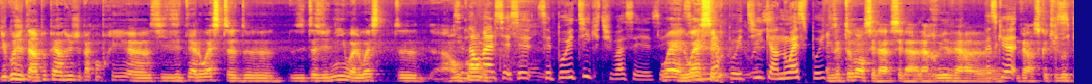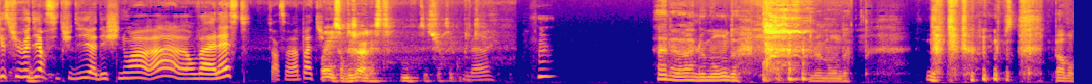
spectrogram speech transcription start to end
Du coup, j'étais un peu perdu. J'ai pas compris euh, s'ils étaient à l'ouest de- des États-Unis ou à l'ouest euh, à Hong C'est Kong. normal, c'est- poétique, tu vois. C'est Ouais, l'ouest, c'est poétique, un ouest poétique. Exactement, c'est la, c'est la, la ruée vers, euh, Parce que- vers ce que tu veux. Qu'est-ce que tu veux dire si tu dis à des Chinois Ah, euh, on va à l'est Ça, ça va pas, tu Ouais, ils sont déjà à l'est. Mmh, c'est sûr, c'est compliqué. vois. Bah ouais. Ah là là, le monde. le monde. Pardon.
